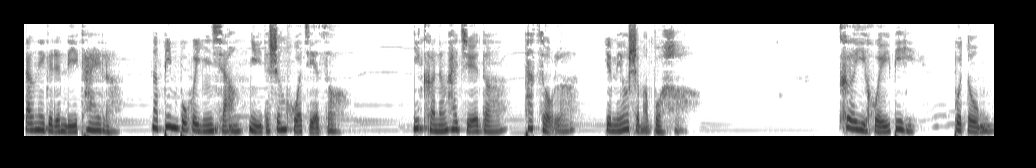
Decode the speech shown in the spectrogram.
当那个人离开了，那并不会影响你的生活节奏。你可能还觉得他走了也没有什么不好。刻意回避，不懂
